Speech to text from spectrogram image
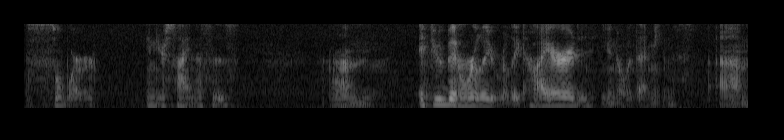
sore in your sinuses. Um, if you've been really, really tired, you know what that means. Um,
